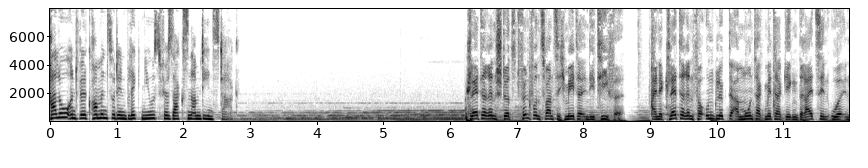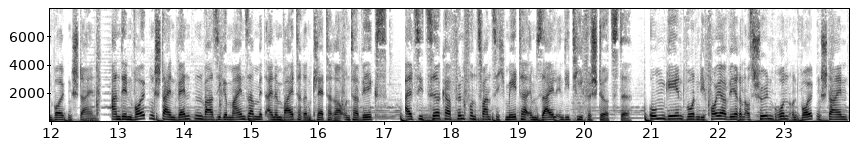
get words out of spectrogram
Hallo und willkommen zu den Blick News für Sachsen am Dienstag. Kletterin stürzt 25 Meter in die Tiefe. Eine Kletterin verunglückte am Montagmittag gegen 13 Uhr in Wolkenstein. An den Wolkensteinwänden war sie gemeinsam mit einem weiteren Kletterer unterwegs, als sie circa 25 Meter im Seil in die Tiefe stürzte. Umgehend wurden die Feuerwehren aus Schönbrunn und Wolkenstein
